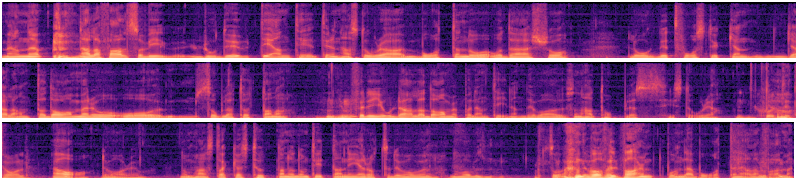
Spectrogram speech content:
Men äh, i alla fall så vi rodde ut igen till, till den här stora båten då och där så låg det två stycken galanta damer och, och sola tuttarna. Mm. För det gjorde alla damer på den tiden. Det var sån här topless historia. Mm, 70-tal? Ja, det var det. De här stackars tuttarna, de tittade neråt. Så det var väl, de var väl så, det var väl varmt på den där båten i alla fall. Men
